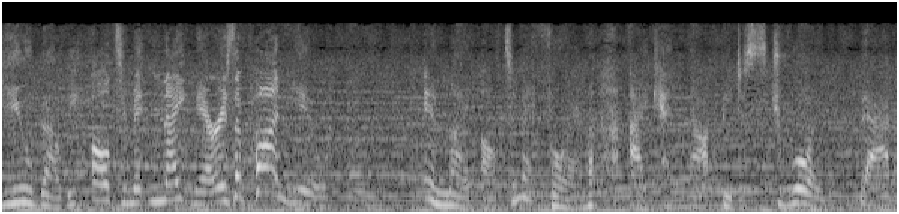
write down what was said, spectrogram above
Yubel, the ultimate nightmare, is upon you! In my ultimate form, I cannot be destroyed in battle.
